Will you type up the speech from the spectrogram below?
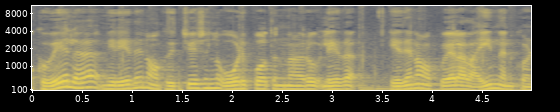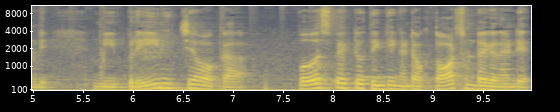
ఒకవేళ మీరు ఏదైనా ఒక సిచ్యువేషన్లో ఓడిపోతున్నారు లేదా ఏదైనా ఒకవేళ అలా అయిందనుకోండి మీ బ్రెయిన్ ఇచ్చే ఒక పర్స్పెక్టివ్ థింకింగ్ అంటే ఒక థాట్స్ ఉంటాయి కదండి.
